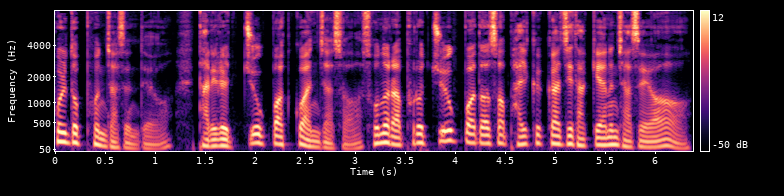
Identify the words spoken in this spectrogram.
폴더폰 자세인데요. 다리를 쭉 뻗고 앉아서 손을 앞으로 쭉 뻗어서 발끝까지 닿게 하는 자세요.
